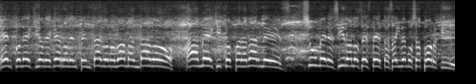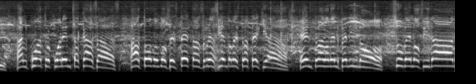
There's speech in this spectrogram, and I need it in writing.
El colegio de guerra del Pentágono lo ha mandado a México para darles su merecido a los estetas. Ahí vemos a Porky, al 440 Casas, a todos los estetas rehaciendo la estrategia. Entrada del felino, su velocidad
